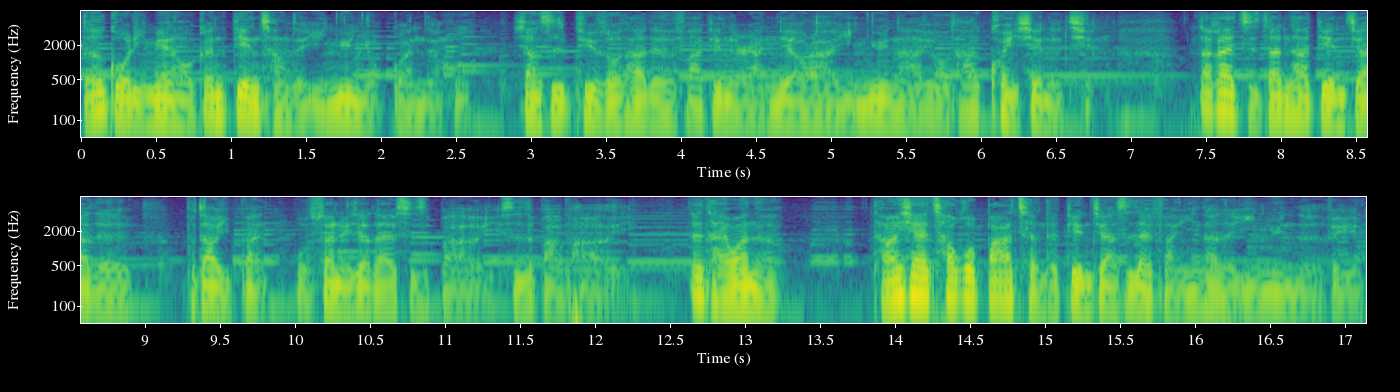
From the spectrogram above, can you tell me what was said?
德国里面哦跟电厂的营运有关的哈，像是譬如说它的发电的燃料啦、营运啊，有它馈线的钱。大概只占它电价的不到一半，我算了一下，大概四十八而已，四十八趴而已。但台湾呢？台湾现在超过八成的电价是在反映它的营运的费用，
